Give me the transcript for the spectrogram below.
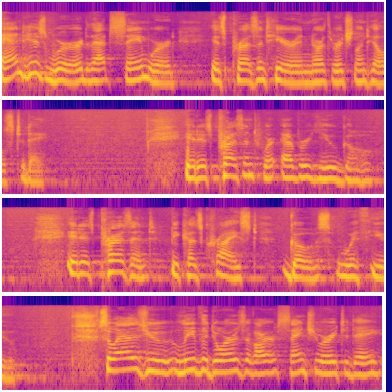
And His Word, that same Word, is present here in North Richland Hills today. It is present wherever you go. It is present because Christ goes with you. So as you leave the doors of our sanctuary today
